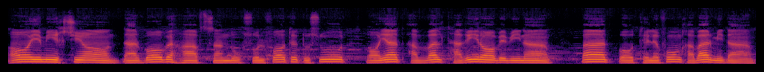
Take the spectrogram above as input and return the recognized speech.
آی میخچیان در باب هفت صندوق سلفات دو سود باید اول تغییر را ببینم بعد با تلفن خبر میدم.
